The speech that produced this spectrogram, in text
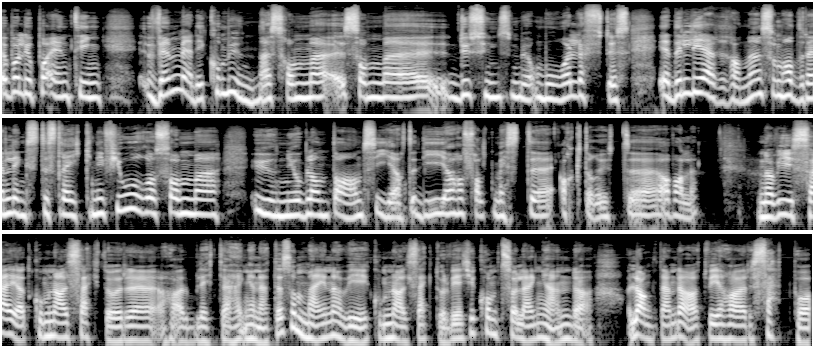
Jeg bare lurer på en ting. Hvem er det i kommunene som, som eh, du syns må løftes? Er det lærerne som hadde den lengste streiken i fjor, og som eh, Unio bl.a. sier at de har falt mest eh, akterut av alle? Når vi sier at kommunal sektor eh, har blitt hengende etter, så mener vi kommunal sektor. Vi er ikke kommet så lenge enda, langt enda at vi har sett på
